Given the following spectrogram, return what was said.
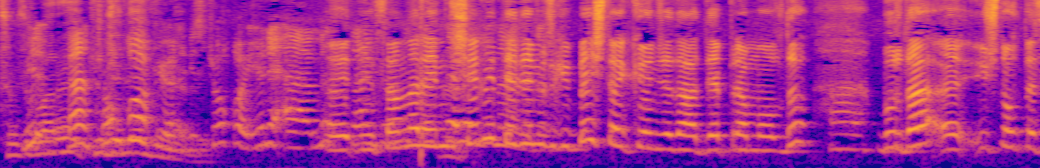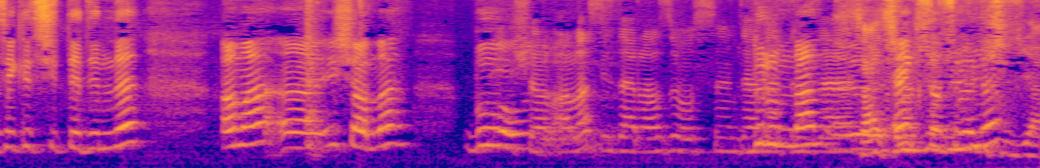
çocukları ben çok Tunceli'ye korkuyorum. Biz çok korkuyoruz. Yine evimiz Evet insanlar endişeli. Dediğimiz gibi 5 dakika önce daha deprem oldu. Ha. Burada e, 3.8 şiddetinde ama e, inşallah bu İnşallah Allah sizden razı olsun. Durumdan, devletimize- e, Sen En kısa sürede- duyuyorsunuz ya.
